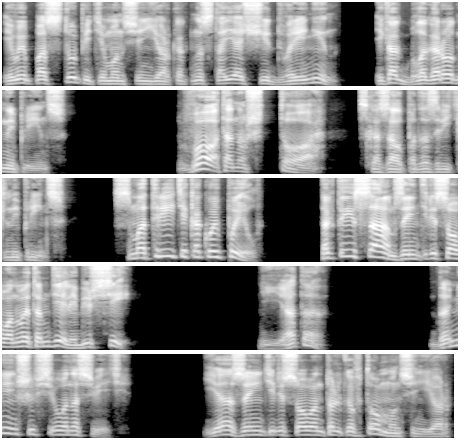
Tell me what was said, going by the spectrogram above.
и вы поступите, монсеньор, как настоящий дворянин и как благородный принц. Вот оно что, сказал подозрительный принц. Смотрите, какой пыл. Так ты и сам заинтересован в этом деле, Бюсси. Я-то? Да меньше всего на свете. Я заинтересован только в том, монсеньор,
